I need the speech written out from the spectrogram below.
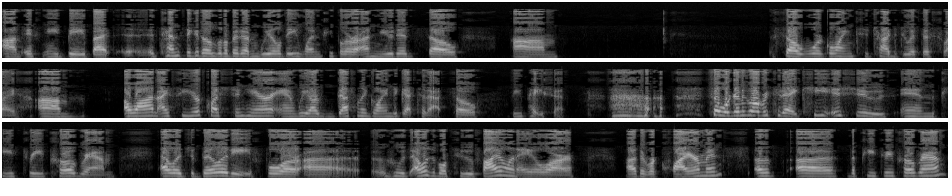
um, if need be. But it tends to get a little bit unwieldy when people are unmuted, so um, so we're going to try to do it this way. I see your question here, and we are definitely going to get to that, so be patient. so we're going to go over today key issues in the P3 program, eligibility for uh, who is eligible to file an AOR, uh, the requirements of uh, the P3 program,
